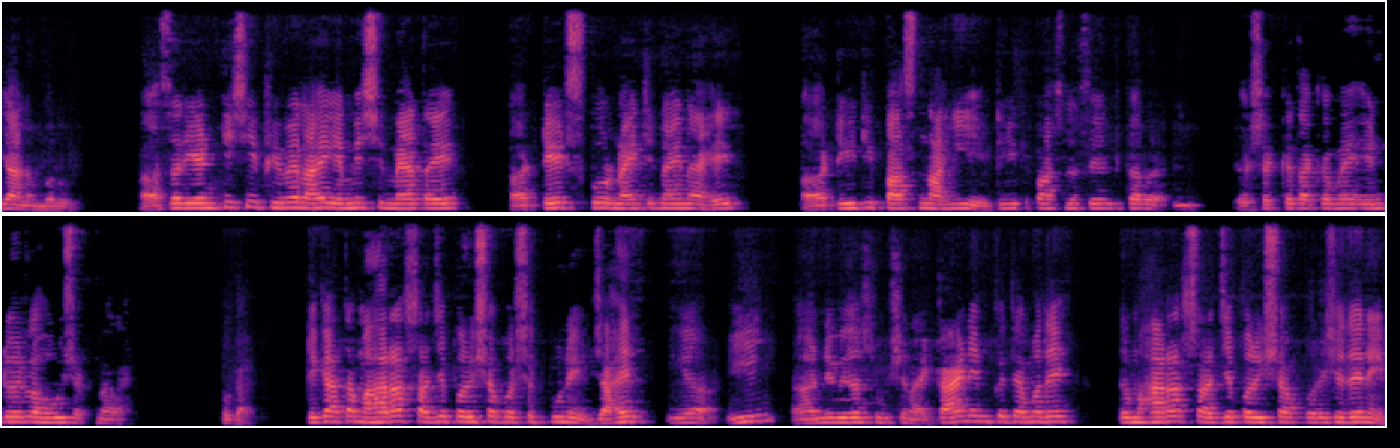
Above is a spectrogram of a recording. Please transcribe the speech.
या नंबरवर सर एनटीसी फिमेल आहे एमएससी मॅथ आहे. टेट स्कोर नाईन्टी नाईन आहे. टीईटी पास नाहीये. टीईटी पास नसेल तर शक्यता कमी आहे. इंटरव्ह्यूला होऊ शकणार आहे. बघा. ठीक आहे. आता महाराष्ट्र राज्य परीक्षा परिषद पुणे जाहीर ई निविदा सूचना आहे. काय नेमकं त्यामध्ये? तर महाराष्ट्र राज्य परीक्षा परिषदेने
